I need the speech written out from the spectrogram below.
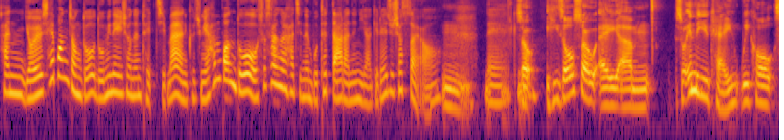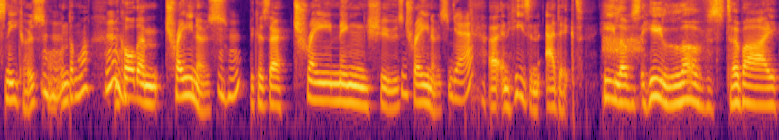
한 13번 정도 노미네이션은 됐지만 그 중에 한 번도 수상을 하지는 못했다라는 이야기를 해주셨어요. 네. So he's also a um, so in the UK, we call sneakers, mm-hmm. Oh, mm. we call them trainers mm-hmm. because they're training shoes, mm. trainers. Yeah. Uh, and he's an addict. He loves he loves to buy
